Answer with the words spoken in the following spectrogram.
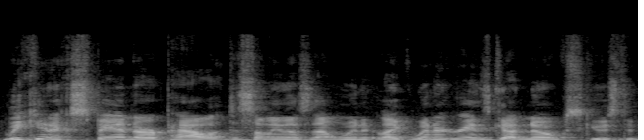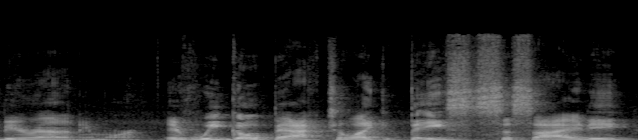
We can expand our palate to something that's not winter. Like wintergreen's got no excuse to be around anymore. If we go back to like base society,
